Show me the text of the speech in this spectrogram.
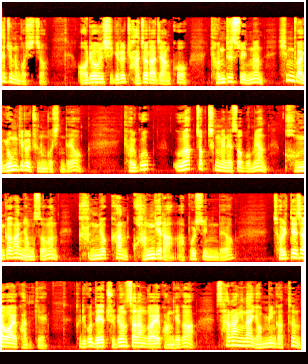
해주는 것이죠. 어려운 시기를 좌절하지 않고 견딜 수 있는 힘과 용기를 주는 것인데요. 결국 의학적 측면에서 보면 건강한 영성은 강력한 관계라 볼 수 있는데요. 절대자와의 관계, 그리고 내 주변 사람과의 관계가 사랑이나 연민 같은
